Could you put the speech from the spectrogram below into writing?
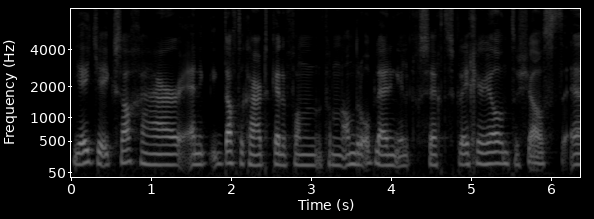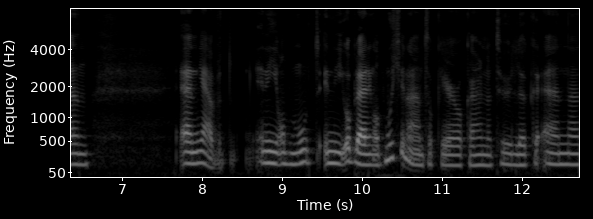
jeetje, ik zag haar en ik, ik dacht ook haar te kennen van, van een andere opleiding, eerlijk gezegd. Dus ik kreeg hier heel enthousiast. En en ja, in die, ontmoet, in die opleiding ontmoet je een aantal keer elkaar natuurlijk. En uh,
